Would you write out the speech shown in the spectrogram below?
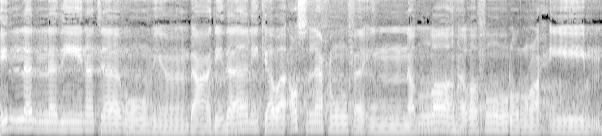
إلا الذين تابوا من بعد ذلك وأصلحوا فإن الله غفور رحيم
